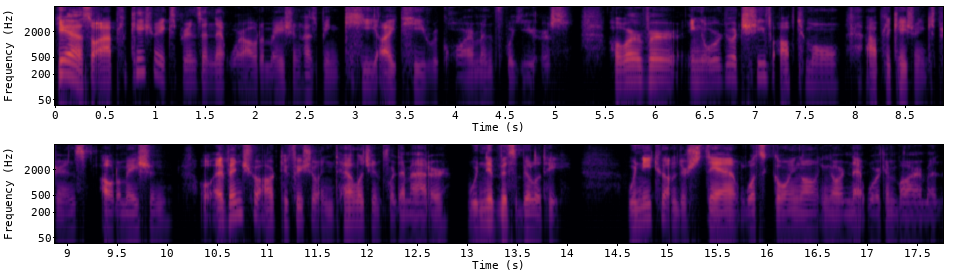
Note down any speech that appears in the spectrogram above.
Yeah, so application experience and network automation has been key IT requirement for years. However, in order to achieve optimal application experience, automation, or eventual artificial intelligence for that matter, we need visibility. We need to understand what's going on in our network environment.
